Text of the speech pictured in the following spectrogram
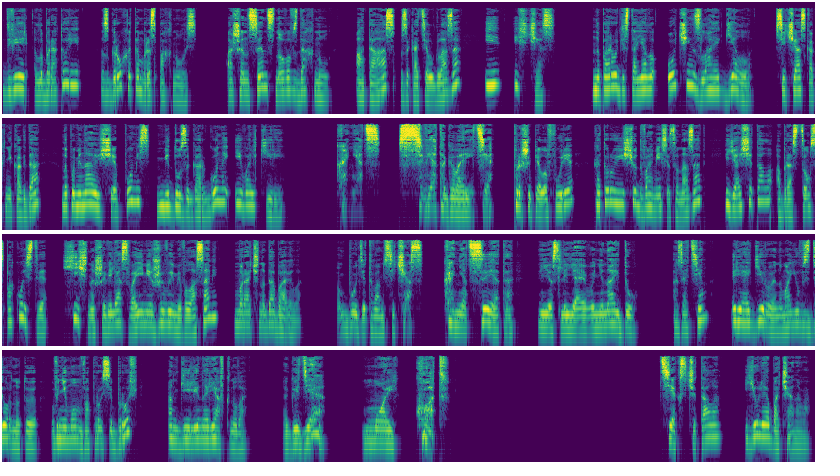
Дверь лаборатории с грохотом распахнулась, а Шенсен снова вздохнул, а Таас закатил глаза и исчез. На пороге стояла очень злая Гелла. Сейчас, как никогда, напоминающая помесь медузы Горгоны и Валькирии. «Конец света, говорите!» — прошипела Фурия, которую еще два месяца назад я считала образцом спокойствия, хищно шевеля своими живыми волосами, мрачно добавила. «Будет вам сейчас конец света, если я его не найду». А затем, реагируя на мою вздернутую в немом вопросе бровь, Ангелина рявкнула. «Где мой кот?» Текст читала Юлия Бачанова.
